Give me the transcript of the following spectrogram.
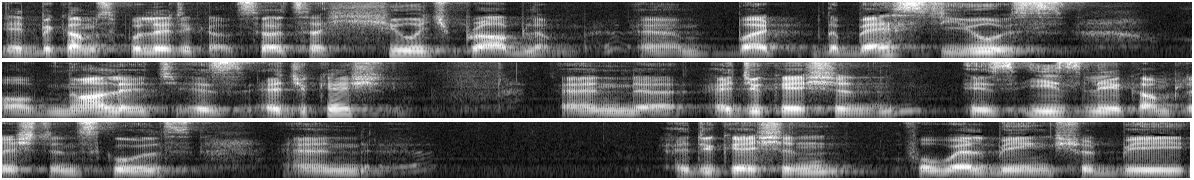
it becomes political. So it's a huge problem. Um, but the best use of knowledge is education. And uh, education is easily accomplished in schools, and education for well-being should be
